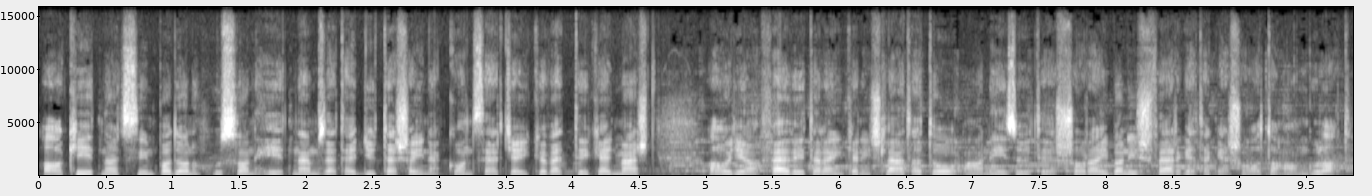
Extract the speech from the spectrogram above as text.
A két nagy színpadon 27 nemzet együtteseinek koncertjei követték egymást, ahogy a felvételeinken is látható, a nézőtér soraiban is fergeteges volt a hangulat.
